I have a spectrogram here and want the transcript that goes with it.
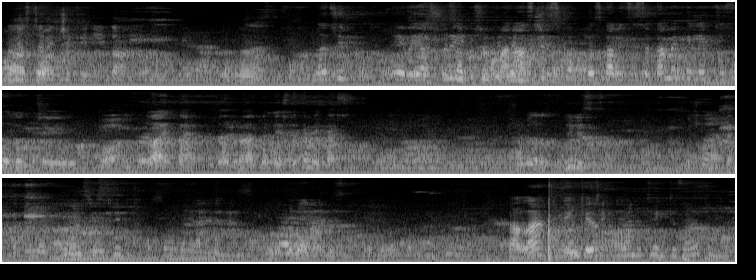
Ona stari chicken je. Da, to. Manastirsko. Znači, evo ja ću zapisat manastirsko, peskavice sa kameke, lepče su lukči. To je. To je, to. Dobro, ako nešto, kaj mi kaži? Що ви розбудилися сам? Починаєте? yes you sleep so bad Hvala, thank you. do you want to take dessert or not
